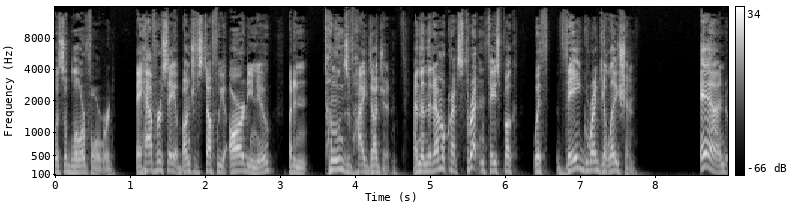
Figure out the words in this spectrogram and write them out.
whistleblower forward. They have her say a bunch of stuff we already knew, but in tones of high dudgeon. And then the Democrats threaten Facebook with vague regulation and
